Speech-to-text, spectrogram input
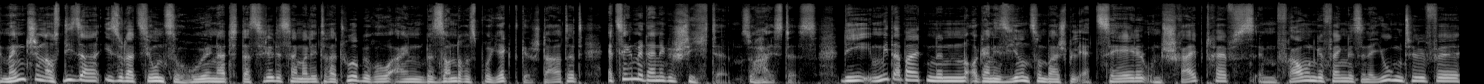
Menschen aus dieser Isolation zu holen, hat das Hildesheimer Literaturbüro ein besonderes Projekt gestartet. Erzähl mir deine Geschichte, so heißt es. Die Mitarbeitenden organisieren zum Beispiel Erzähl- und Schreibtreffs im Frauengefängnis, in der Jugendhilfe,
